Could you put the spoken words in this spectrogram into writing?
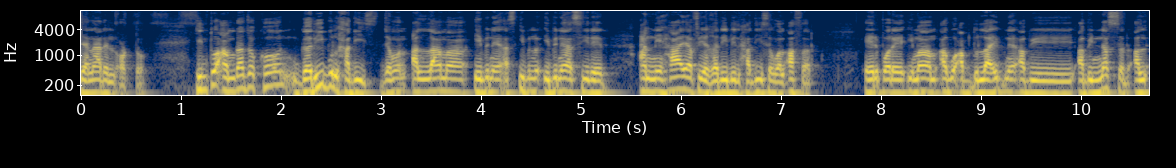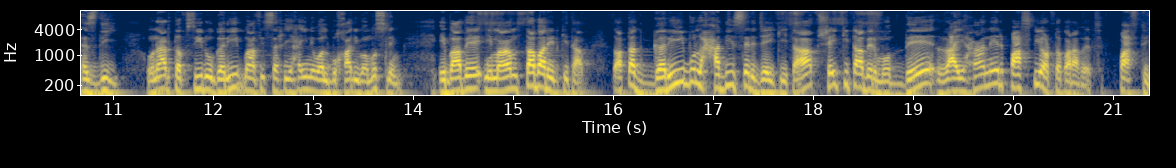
জেনারেল অর্থ। কিন্তু আমরা যখন গরিবুল হাদিস, যেমন আল্লামা ইবনে ইবনে ইবনে আসিরের আন নেহায়া ফি গরিবুল হাদিস ওয়াল আসর, এরপরে ইমাম আবু আবদুল্লাহ ইবনে আবি আবিন নাসর আল এসদি ওনার তফসির গরিব মাফি সাহিহাইন ওয়াল বুখারি ওয়া মুসলিম এভাবে ইমাম তাবারির কিতাব। তো অর্থাৎ গরিবুল হাদিসের যেই কিতাব, সেই কিতাবের মধ্যে রাইহানের পাঁচটি অর্থ করা হয়েছে, পাঁচটি।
